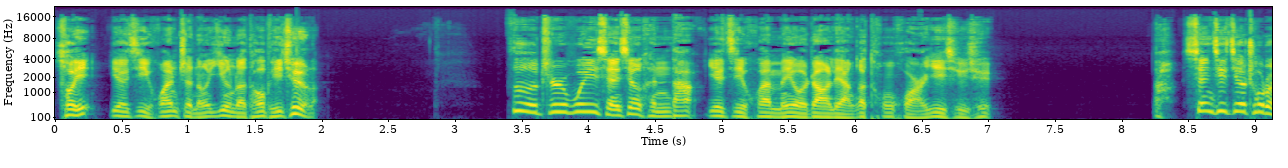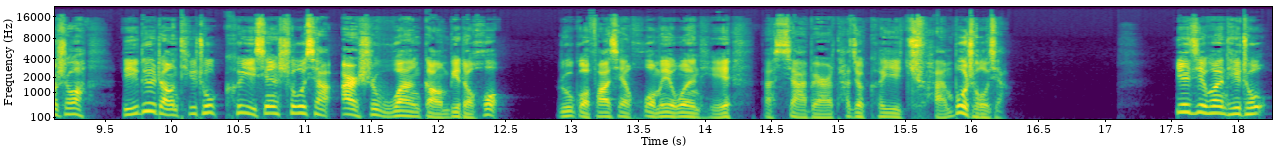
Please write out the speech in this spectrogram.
所以叶继欢只能硬着头皮去了。自知危险性很大，叶继欢没有让两个同伙一起去。啊，先期接触的时候啊，李队长提出可以先收下二十五万港币的货，如果发现货没有问题，那下边他就可以全部收下。叶继欢提出，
